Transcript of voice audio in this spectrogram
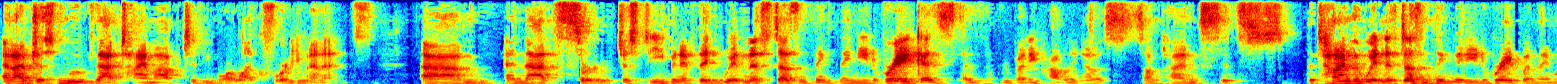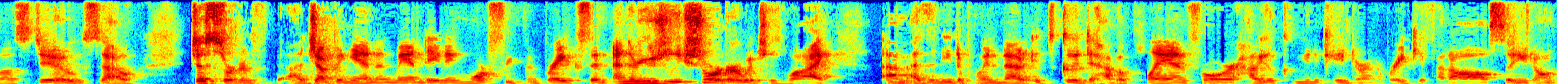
And I've just moved that time up to be more like 40 minutes. Um, and that's sort of just even if the witness doesn't think they need a break, as, as everybody probably knows, sometimes it's the time the witness doesn't think they need a break when they most do. So just sort of uh, jumping in and mandating more frequent breaks, and, and they're usually shorter, which is why, um, as Anita pointed out, it's good to have a plan for how you'll communicate during a break, if at all, so you don't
